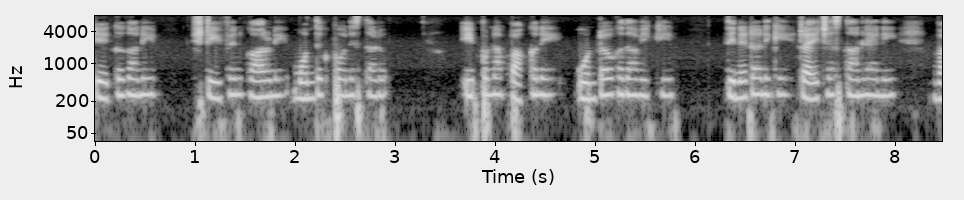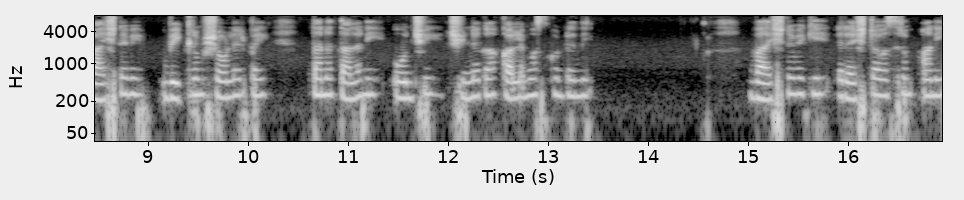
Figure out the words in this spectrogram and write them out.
ఎక్కగానే స్టీఫెన్ కారుని ముందుకు పోనిస్తాడు. ఇప్పుడు నా పక్కనే ఉంటావు కదా విక్కీ. తినటానికి ట్రై చేస్తానులే అని వైష్ణవి విక్రమ్ షోల్డర్పై తన తలని ఉంచి చిన్నగా కళ్ళు మూసుకుంటుంది. వైష్ణవికి రెస్ట్ అవసరం అని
